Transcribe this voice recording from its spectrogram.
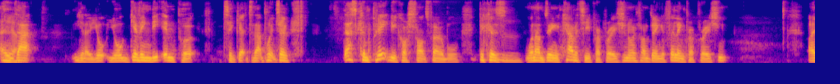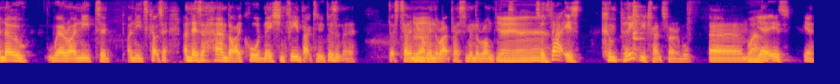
and Yeah. that you know you're you're giving the input to get to that point. So that's completely cross transferable because Mm. when I'm doing a cavity preparation or if I'm doing a filling preparation, I know where I need to I need to cut. So- And there's a hand eye coordination feedback loop, isn't there? That's telling me I'm Mm. in the right place, I'm in the wrong place. yeah, yeah. So that is completely transferable. Um, Wow. Yeah, it is. Yeah.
